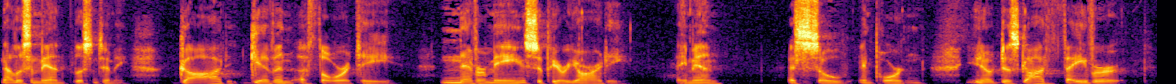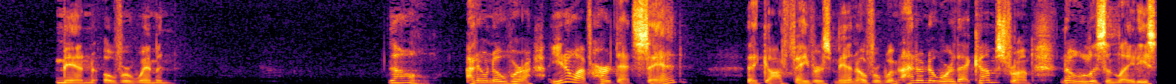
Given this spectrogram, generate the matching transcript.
Now, listen, men, listen to me. God given authority never means superiority. Amen? It's so important. You know, does God favor men over women? No. I don't know where, I, you know, I've heard that said that God favors men over women. I don't know where that comes from. No, listen, ladies,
